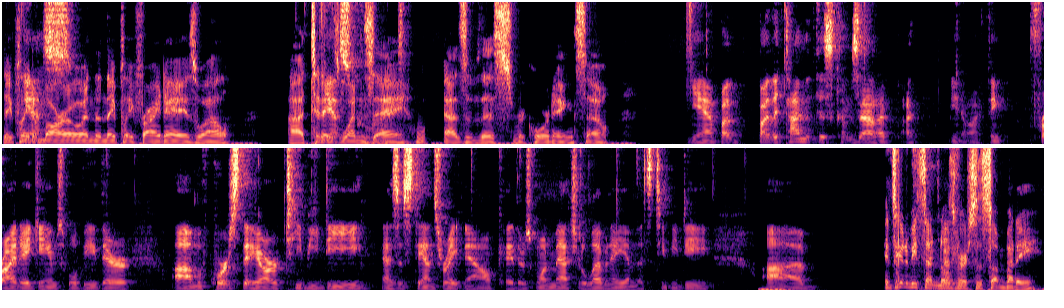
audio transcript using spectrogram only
They play Yes. tomorrow and then they play Friday as well. Uh, today's Yes, Wednesday as of this recording, so Yeah, by by the time that this comes out, I, I you know I think Friday games will be there. Um, of course, they are TBD as it stands right now. Okay, there's one match at 11 a.m. that's TBD. Uh, it's gonna be Sentinels versus somebody.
